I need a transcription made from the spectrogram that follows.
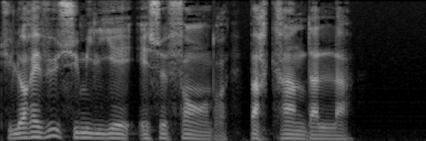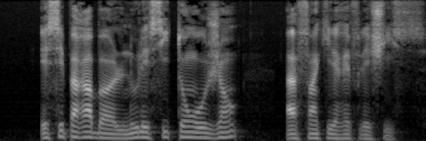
tu l'aurais vu s'humilier et se fendre par crainte d'Allah. Et ces paraboles, nous les citons aux gens afin qu'ils réfléchissent.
